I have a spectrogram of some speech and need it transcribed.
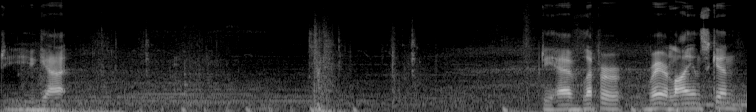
Do you got... Do you have leopard rare lion skin?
